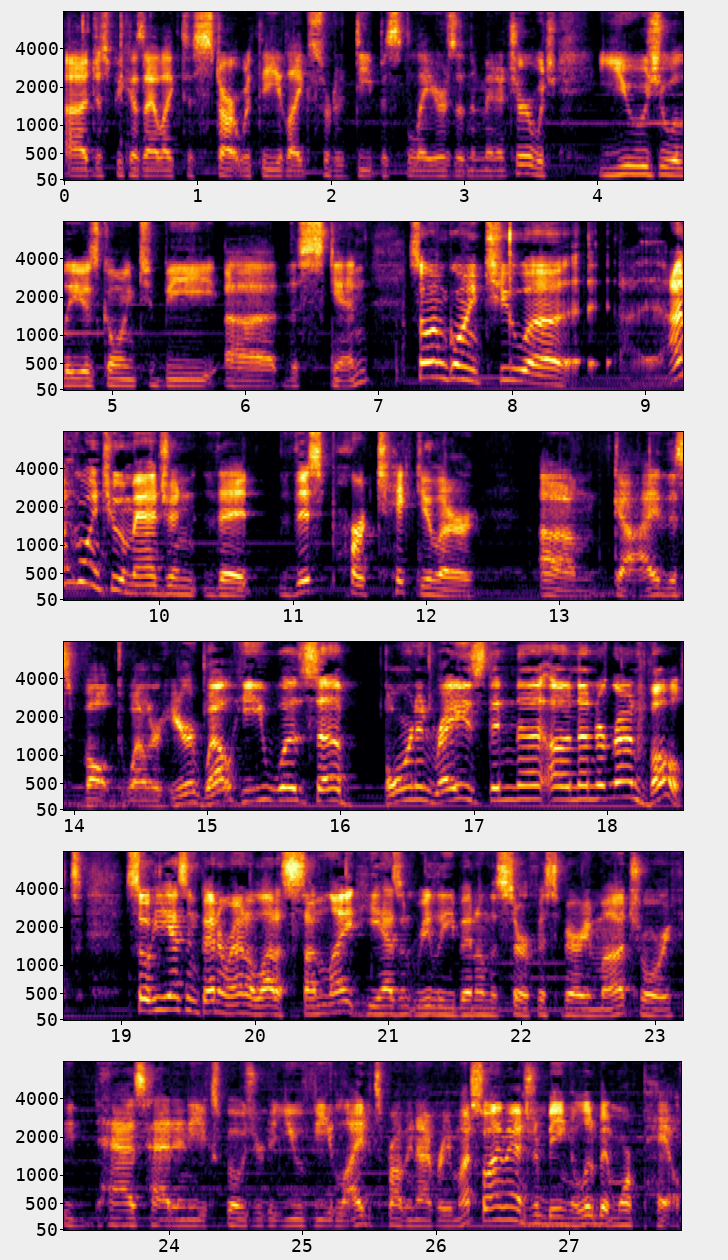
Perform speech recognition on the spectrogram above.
Uh, just because I like to start with the like sort of deepest layers of the miniature, which usually is going to be uh, the skin. So I'm going to uh, I'm going to imagine that this particular um, guy, this vault dweller here, well, he was born and raised in uh, an underground vault. So he hasn't been around a lot of sunlight. He hasn't really been on the surface very much, or if he has had any exposure to UV light, it's probably not very much. So I imagine him being a little bit more pale.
